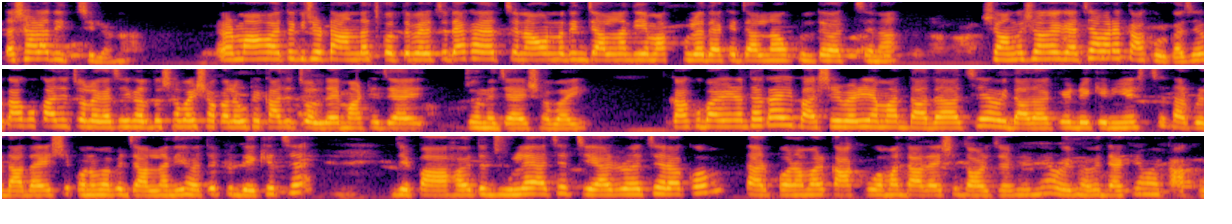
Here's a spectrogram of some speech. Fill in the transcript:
তা সাড়া দিচ্ছিল না। এবার মা হয়তো কিছুটা আন্দাজ করতে পেরেছে, দেখা যাচ্ছে না, অন্যদিন জালনা দিয়ে মা খুলে দেখে, জালনাও খুলতে পারছে না। সঙ্গে সঙ্গে গেছে আমার কাকুর কাছে। কাকু কাজে চলে গেছে, এখানে তো সবাই সকালে উঠে কাজে চলে যায়, মাঠে যায় জনে যায় সবাই। কাকু বাড়ি না থাকায় পাশের বাড়ি আমার দাদা আছে, ওই দাদাকে ডেকে নিয়ে এসছে। তারপরে দাদা এসে কোনোভাবে জালনা দিয়ে হয়তো একটু দেখেছে, যে পা হয়তো ঝুলে আছে, চেয়ার রয়েছে এরকম। তারপর আমার কাকু, আমার দাদা এসে দরজা ভেঙে ওইভাবে দেখে আমার কাকু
